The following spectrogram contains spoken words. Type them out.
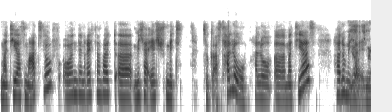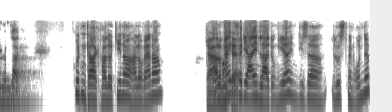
Matthias Marzluff und den Rechtsanwalt äh, Michael Schmidt zu Gast. Hallo, hallo äh, Matthias, hallo Michael. Ja, schönen guten Tag. Guten Tag, hallo Tina, hallo Werner. Ja, hallo Michael. Danke für die Einladung hier in dieser illustren Runde.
